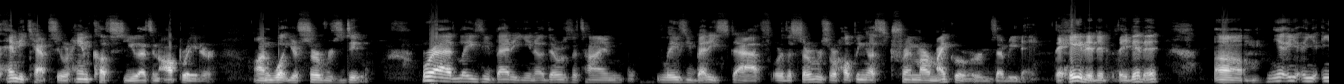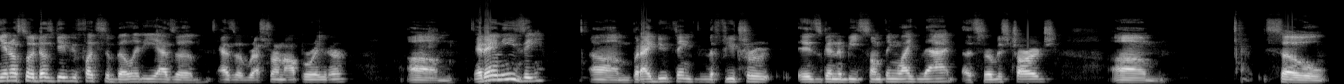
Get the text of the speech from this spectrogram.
handicaps you or handcuffs you as an operator on what your servers do. We're at Lazy Betty, you know, there was a time Lazy Betty staff or the servers were helping us trim our micro herbs every day. They hated it, but they did it. Um, you, you know, so it does give you flexibility as a as a restaurant operator. Um, it ain't easy, um, but I do think the future is going to be something like that, a service charge. Um, so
